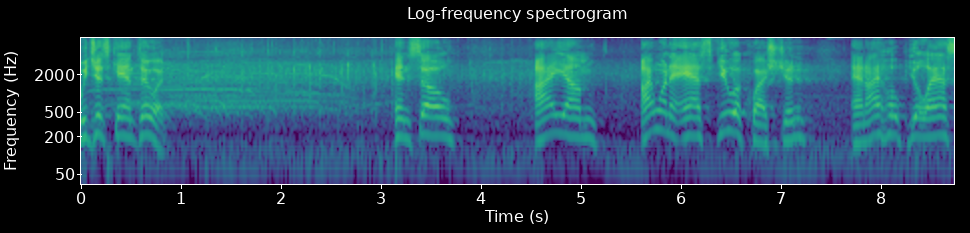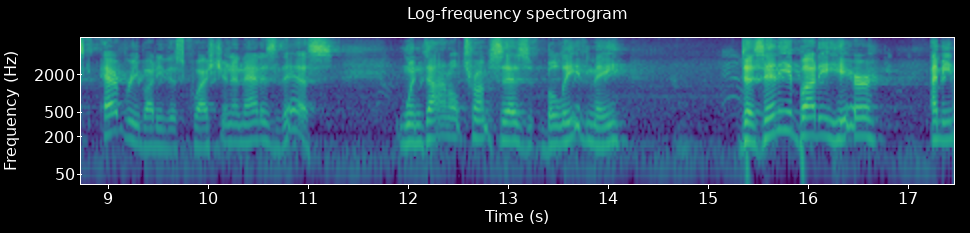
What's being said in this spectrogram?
We just can't do it. And so I um I want to ask you a question and I hope you'll ask everybody this question and that is this. When Donald Trump says, "Believe me," Does anybody here, I mean,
